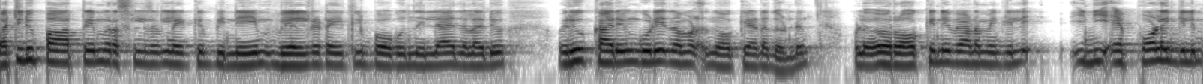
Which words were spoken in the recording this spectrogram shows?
മറ്റൊരു പാർട്ട് ടൈം റെസ്ലറിലേക്ക് പിന്നെയും വേൾഡ് ടൈറ്റിൽ പോകുന്നില്ല എന്നുള്ളൊരു ഒരു കാര്യം കൂടി നമ്മൾ നോക്കേണ്ടതുണ്ട്. അപ്പോൾ റോക്കിന് വേണമെങ്കിൽ ഇനി എപ്പോഴെങ്കിലും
